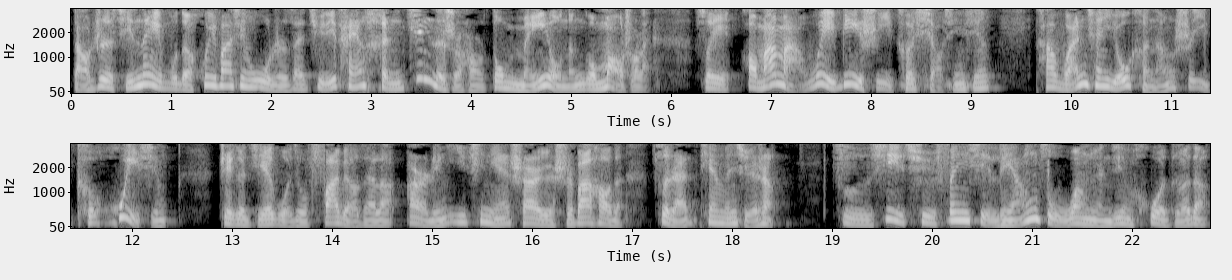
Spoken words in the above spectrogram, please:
导致其内部的挥发性物质在距离太阳很近的时候都没有能够冒出来，所以奥妈妈未必是一颗小行星。它完全有可能是一颗彗星，这个结果就发表在了二零一七年十二月十八号的《自然天文学》上。仔细去分析两组望远镜获得的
